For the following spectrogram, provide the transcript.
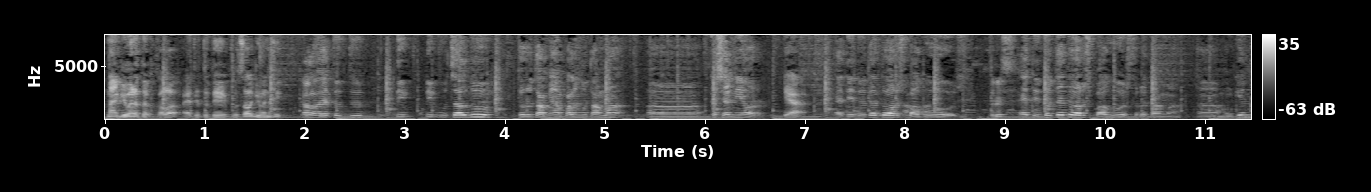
Nah gimana tuh? Kalau attitude di futsal gimana sih? kalau attitude di, di futsal tuh terutama yang paling utama eh, ke senior. Ya. attitude-nya tuh harus bagus. Terus? Attitude-nya tuh harus bagus terutama. Nah, mungkin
